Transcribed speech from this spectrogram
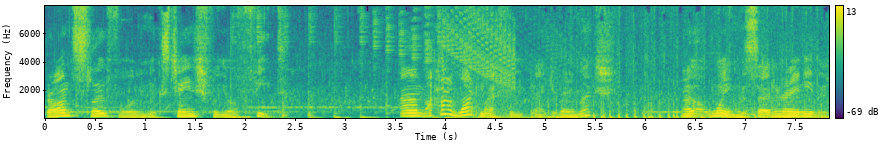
Grant Slowfall in exchange for your feet. Um, I kind of like my feet, thank you very much. I got wings, so I don't really need it.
